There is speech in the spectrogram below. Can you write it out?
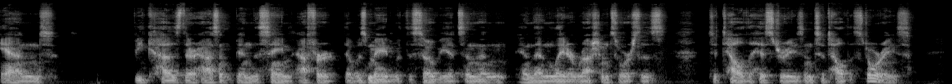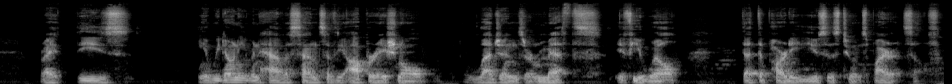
and because there hasn't been the same effort that was made with the Soviets and then and then later Russian sources to tell the histories and to tell the stories, right? These, you know, we don't even have a sense of the operational legends or myths, if you will, that the party uses to inspire itself,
